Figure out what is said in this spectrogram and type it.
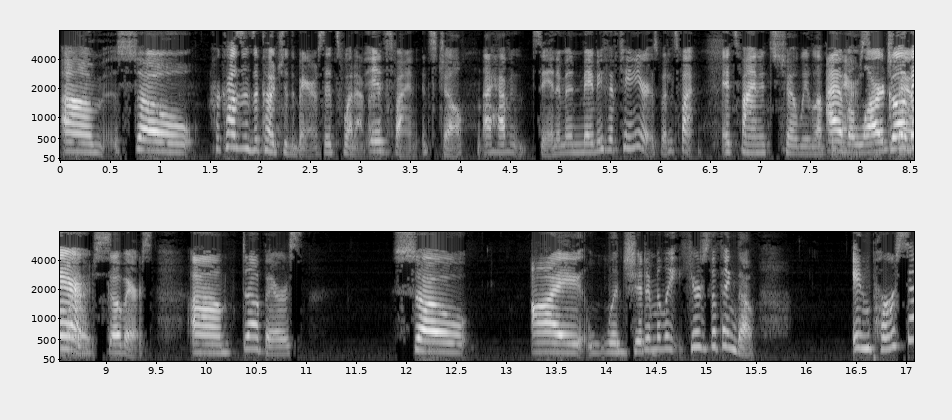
Um, so Her cousin's a coach of the Bears. It's whatever. it's fine. It's chill. I haven't seen him in maybe 15 years, but it's fine. It's fine. It's chill. We love. The I have a large Go family. Bears. Go Bears. Um, duh Bears. So I legitimately here's the thing though. In person,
